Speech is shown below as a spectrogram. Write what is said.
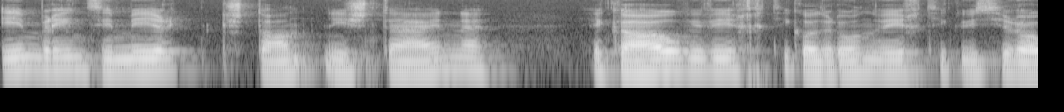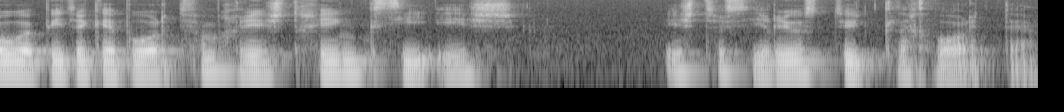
Immerhin sind wir gestandene Steine, egal wie wichtig oder unwichtig unsere Rolle bei der Geburt vom Christkind war, ist der Sirius deutlich geworden.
